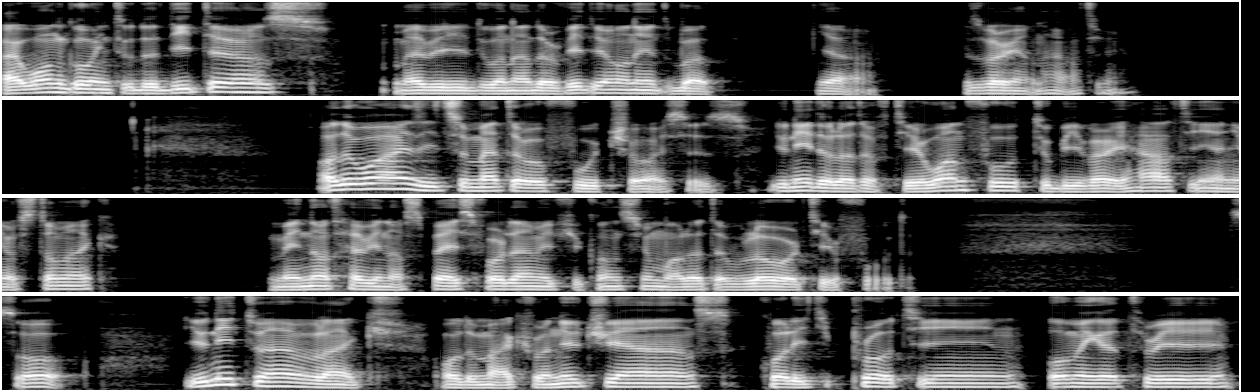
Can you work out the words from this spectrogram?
I won't go into the details, maybe do another video on it, but yeah, it's very unhealthy. Otherwise, it's a matter of food choices. You need a lot of tier 1 food to be very healthy and your stomach may not have enough space for them if you consume a lot of lower tier food. So you need to have like all the macronutrients, quality protein, omega-3.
